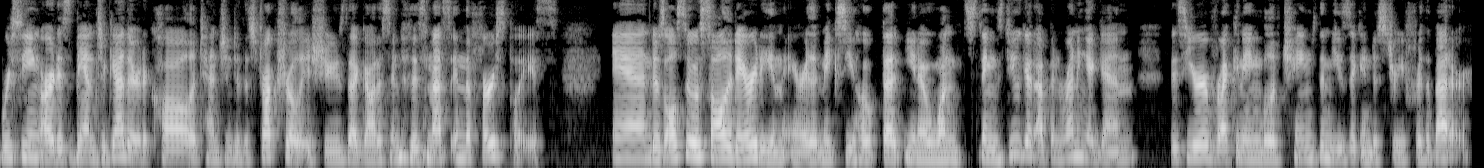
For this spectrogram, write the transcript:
We're seeing artists band together to call attention to the structural issues that got us into this mess in the first place. And there's also a solidarity in the area that makes you hope that, you know, once things do get up and running again, this year of reckoning will have changed the music industry for the better.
